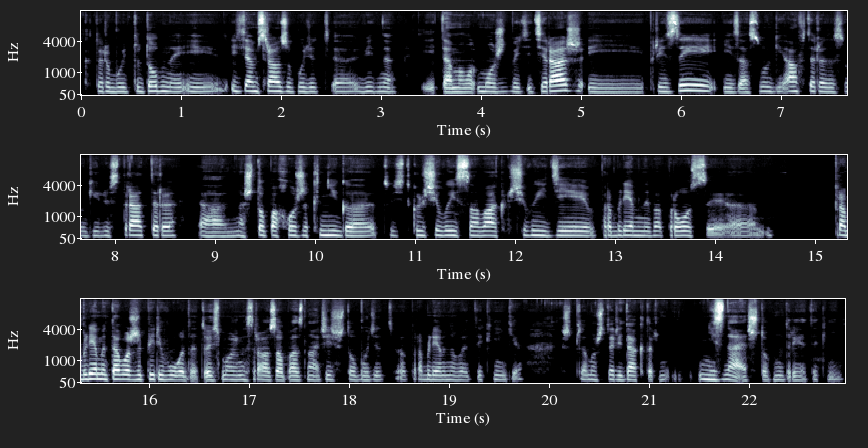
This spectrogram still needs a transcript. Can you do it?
который будет удобный, и, и там сразу будет э, видно, и там может быть и тираж, и призы, и заслуги автора, заслуги иллюстратора, э, на что похожа книга, то есть ключевые слова, ключевые идеи, проблемные вопросы, э, проблемы того же перевода. То есть можно сразу обозначить, что будет э, проблемно в этой книге, потому что редактор не знает, что внутри этой книги.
